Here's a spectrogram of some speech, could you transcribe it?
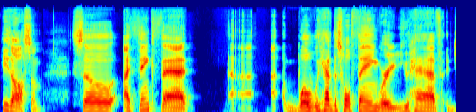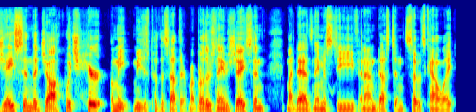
he's awesome. So I think that, uh, uh, well, we have this whole thing where you have Jason the jock, which here, let me, let me just put this out there. My brother's name is Jason. My dad's name is Steve, and I'm Dustin. So it's kind of like,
